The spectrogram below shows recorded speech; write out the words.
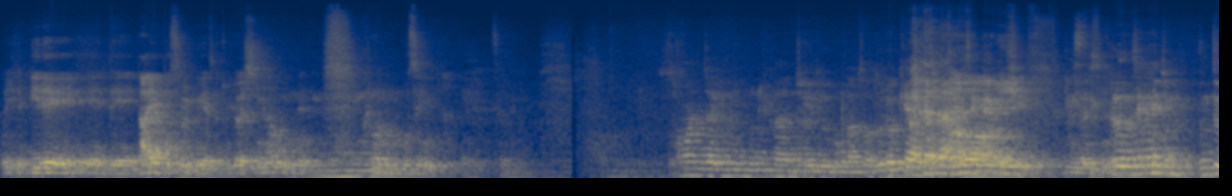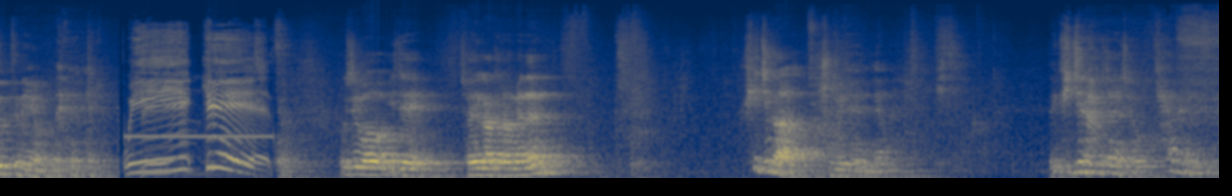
또 이제 미래의 내 나의 모습을 위해서 좀 열심히 하고 있는 음, 그런 모습입니다. 성환자님 보니까 저희도 뭔가 더 노력해야 된다는 생각이 그런 생각이 좀 문득 드네요. 혹시 뭐 이제 저희가 그러면은 퀴즈가 준비되어 있는데요. 퀴즈. 네, 퀴즈를 하기 전에 제가 꼭 해야 있어요.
